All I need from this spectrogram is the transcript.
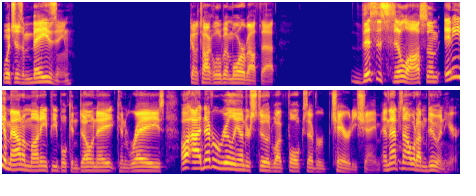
which is amazing. Going to talk a little bit more about that. This is still awesome. Any amount of money people can donate, can raise. Oh, I never really understood why folks ever charity shame, and that's not what I'm doing here.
